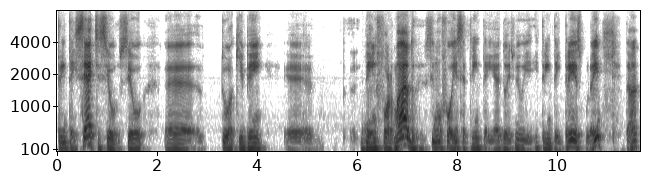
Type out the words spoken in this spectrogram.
37, se eu, se eu estou é, aqui bem é, bem informado, se não for isso, é, 30, é 2033, por aí, tá?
